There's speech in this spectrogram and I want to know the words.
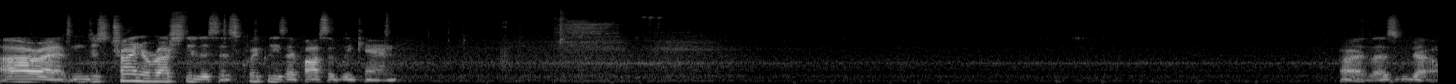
Alright, I'm just trying to rush through this as quickly as I possibly can. Alright, let's go.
